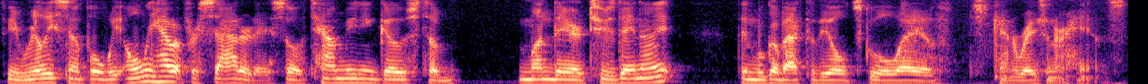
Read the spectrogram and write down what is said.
it's to be really simple. We only have it for Saturday. So if town meeting goes to Monday or Tuesday night, then we'll go back to the old school way of just kind of raising our hands.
